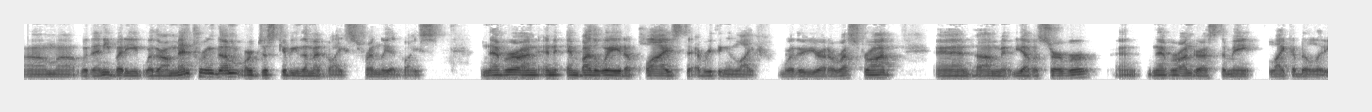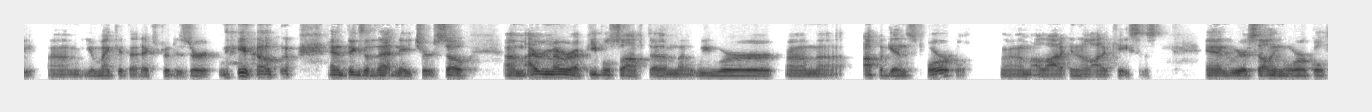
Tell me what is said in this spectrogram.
um, uh, with anybody, whether I'm mentoring them or just giving them advice, friendly advice. Never, and, and, and by the way, it applies to everything in life, whether you're at a restaurant and um, you have a server and never underestimate likability. Um, you might get that extra dessert, you know, and things of that nature. So um, I remember at PeopleSoft, um, we were um, uh, up against Oracle um, a lot in a lot of cases. And we were selling Oracle.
